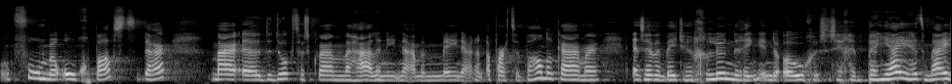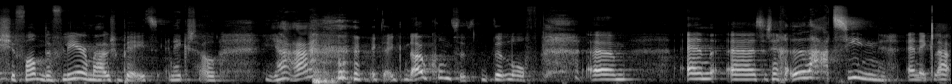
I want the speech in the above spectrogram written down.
ik voel me ongepast daar. Maar uh, de dokters kwamen me halen niet, namen me mee naar een aparte behandelkamer. En ze hebben een beetje een glundering in de ogen. Ze zeggen, ben jij het meisje van de vleermuisbeet? En ik zo, ja. ik denk, nou komt het, de lof. Um, en uh, ze zeggen, laat zien. En ik laat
